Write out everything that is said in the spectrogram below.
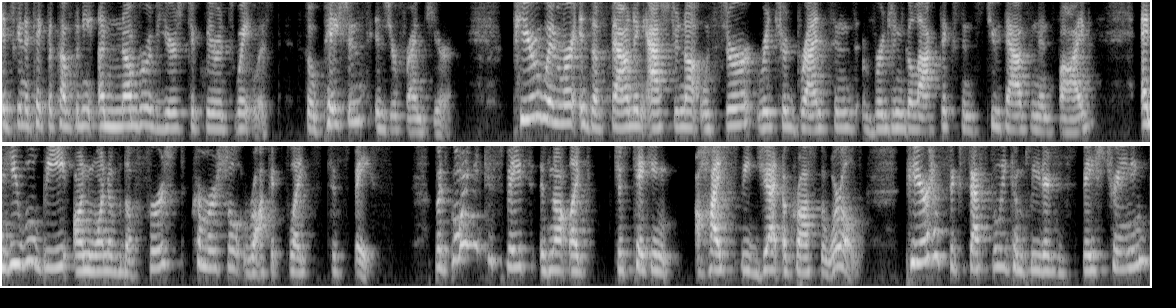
it's going to take the company a number of years to clear its waitlist. So patience is your friend here. Per Wimmer is a founding astronaut with Sir Richard Branson's Virgin Galactic since 2005, and he will be on one of the first commercial rocket flights to space. But going into space is not like just taking a high speed jet across the world. Per has successfully completed his space training,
